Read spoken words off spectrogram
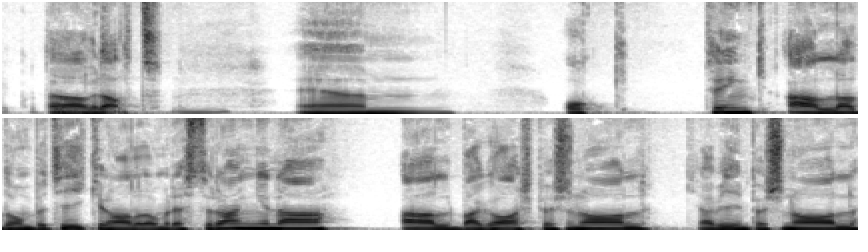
Ekotomt. överallt. Mm. Ehm, och tänk alla de butikerna och alla de restaurangerna, all bagagepersonal, kabinpersonal.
